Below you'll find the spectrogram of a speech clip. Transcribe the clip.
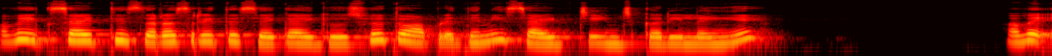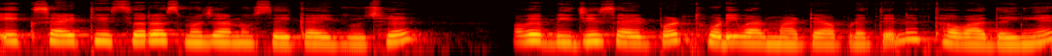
હવે એક સાઈડથી સરસ રીતે શેકાઈ ગયું છે તો આપણે તેની સાઈડ ચેન્જ કરી લઈએ. હવે એક સાઈડથી સરસ મજાનું શેકાઈ ગયું છે. હવે બીજી સાઈડ પર થોડીવાર માટે આપણે તેને થવા દઈએ.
